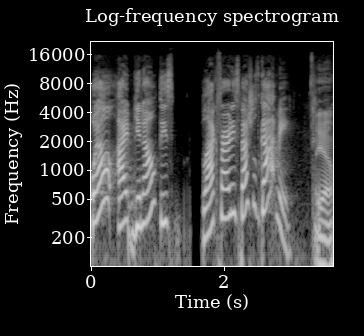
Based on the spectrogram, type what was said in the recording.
Well, I you know these Black Friday specials got me. Yeah.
